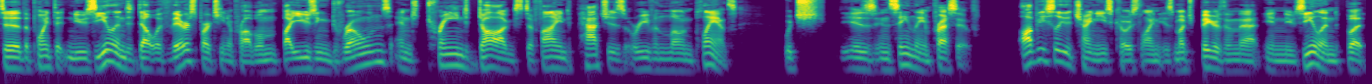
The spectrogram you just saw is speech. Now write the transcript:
to the point that New Zealand dealt with their Spartina problem by using drones and trained dogs to find patches or even lone plants, which is insanely impressive. Obviously, the Chinese coastline is much bigger than that in New Zealand, but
